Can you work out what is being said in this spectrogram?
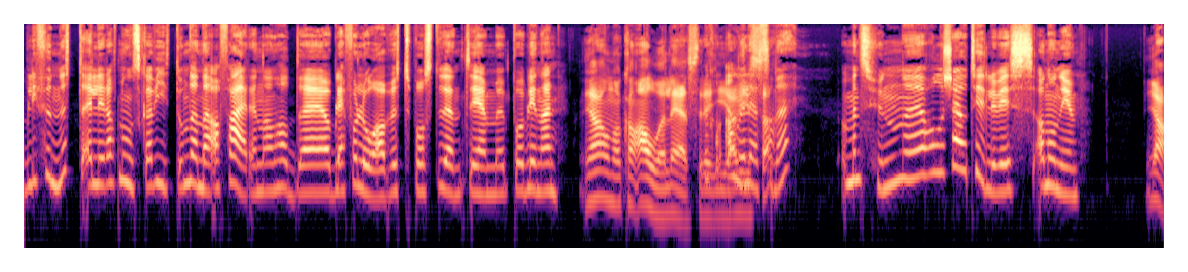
bli funnet, eller at noen skal vite om denne affæren han hadde og ble forlovet på studenthjemmet på Blindern. Ja, og nå kan alle lese det Kan i alle avisa. lese det? Mens hun eh, holder seg jo tydeligvis anonym. Ja.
